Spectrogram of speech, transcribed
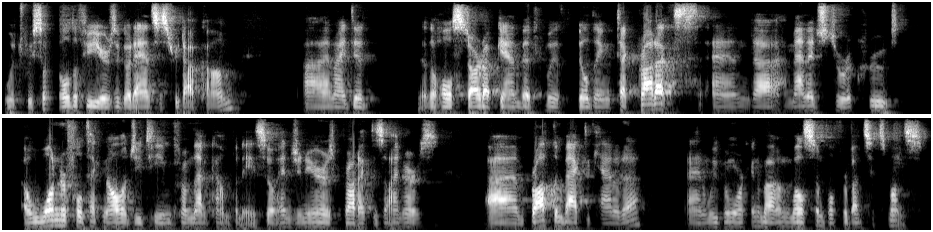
which we sold a few years ago to Ancestry.com. Uh, and I did the whole startup gambit with building tech products and uh, managed to recruit a wonderful technology team from that company. So engineers, product designers, um, brought them back to Canada, and we've been working about on Simple for about six months.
